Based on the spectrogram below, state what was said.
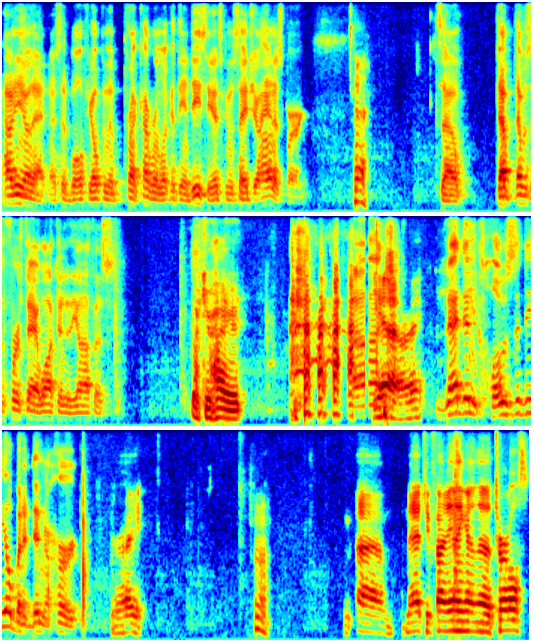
"How do you know that?" And I said, "Well, if you open the front cover and look at the indicia, it's going to say Johannesburg." Yeah. So that that was the first day I walked into the office. Like you're hired. Uh, Yeah, right. That didn't close the deal, but it didn't hurt. Right. Hmm. Um, Matt, you find anything on the turtles?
